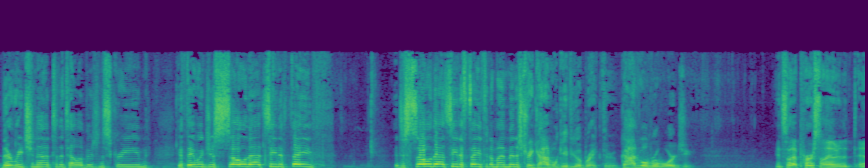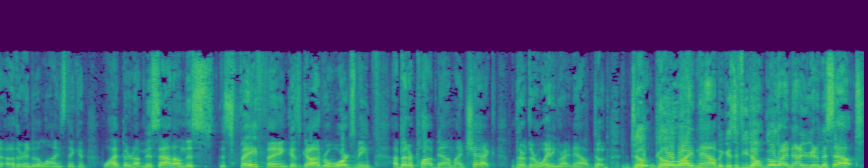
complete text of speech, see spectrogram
they're reaching out to the television screen. If they would just sow that seed of faith, just sow that seed of faith into my ministry, God will give you a breakthrough. God will reward you. And so that person on the other uh, end of the line is thinking, well, I better not miss out on this, this faith thing because God rewards me. I better plop down my check. They're, they're waiting right now. Don't, don't go right now because if you don't go right now, you're going to miss out.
